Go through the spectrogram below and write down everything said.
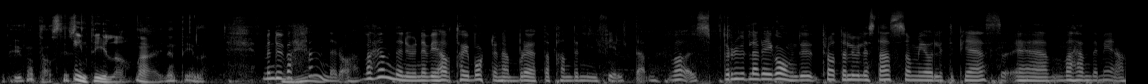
Det är ju fantastiskt. Inte illa. Nej, det är inte illa. Men du, vad Mm. händer då? Vad händer nu när vi har tagit bort den här blöta pandemifilten? Vad sprudlar det igång? Du pratar Luleå Stads som gör lite pjäs. Eh, vad händer mera?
